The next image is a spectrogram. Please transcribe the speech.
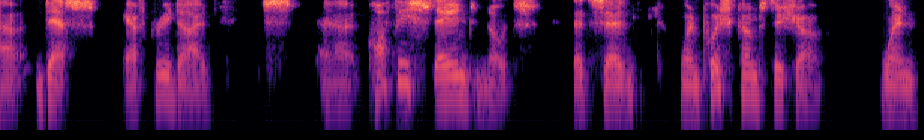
uh, desk after he died uh, coffee stained notes that said, when push comes to shove, when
